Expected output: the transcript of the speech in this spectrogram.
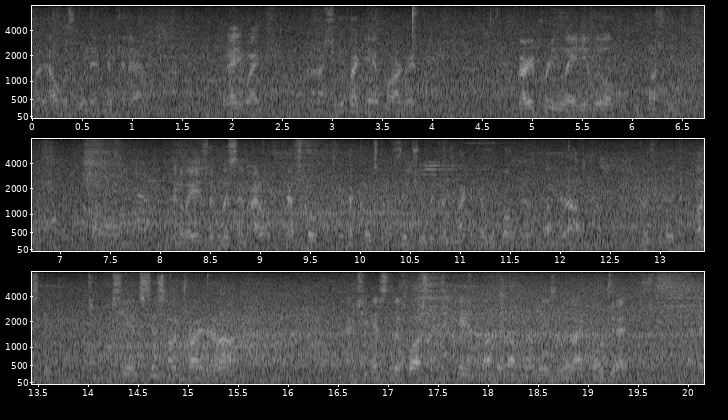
But Elvis wouldn't admit to that. But anyway, uh, she looked like Ann-Margret. Very pretty lady, a little busty. Um, and the lady said, listen, I don't think that coat, that coat's going to fit you because you're not going to be able to button it, button up because you're a little busty. She insists on trying it on. And she gets to the bus and she can't button it up. And the lady said, I told you that the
